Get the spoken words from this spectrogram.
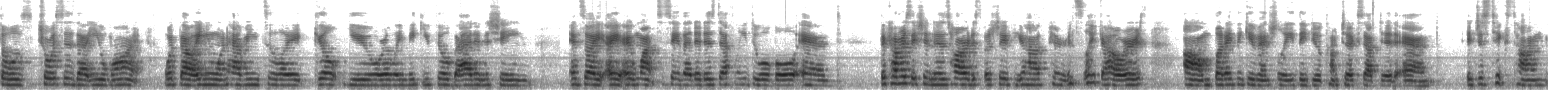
those choices that you want without anyone having to like guilt you or like make you feel bad and ashamed. And so I, I, I want to say that it is definitely doable and the conversation is hard, especially if you have parents like ours. Um, but I think eventually they do come to accept it, and it just takes time.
